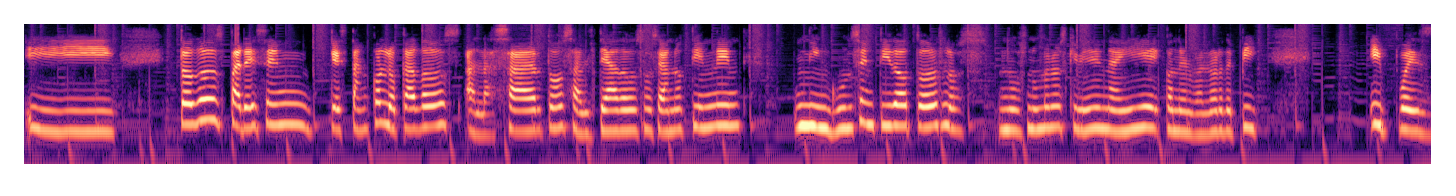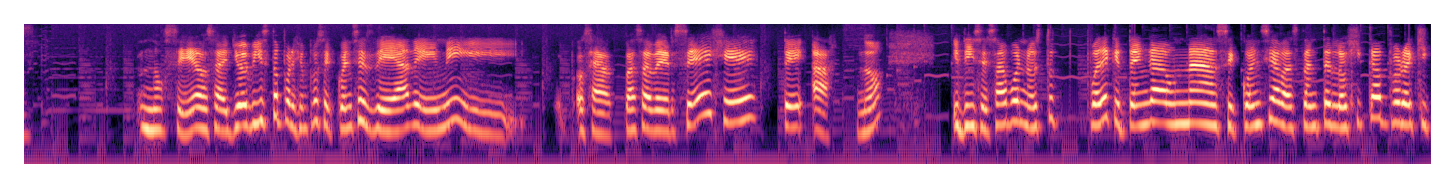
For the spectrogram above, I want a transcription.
Y todos parecen que están colocados al azar, todos salteados, o sea, no tienen ningún sentido todos los, números que vienen ahí con el valor de pi. Y pues, no sé, o sea, yo he visto, por ejemplo, secuencias de ADN y, o sea, vas a ver C, G, T, A, ¿no? Y dices, ah, bueno, esto puede que tenga una secuencia bastante lógica, pero aquí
